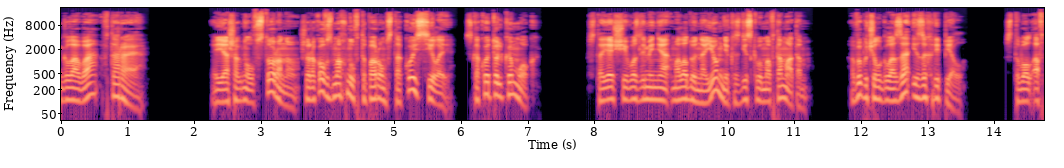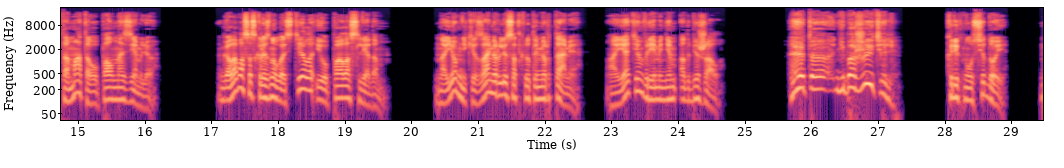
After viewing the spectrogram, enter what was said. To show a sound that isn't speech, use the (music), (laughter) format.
Глава вторая. Я шагнул в сторону, широко взмахнув топором с такой силой, с какой только мог. Стоящий возле меня молодой наемник с дисковым автоматом выпучил глаза и захрипел. Ствол автомата упал на землю. Голова соскользнула с тела и упала следом. Наемники замерли с открытыми ртами, а я тем временем отбежал. — Это небожитель! — крикнул Седой. —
